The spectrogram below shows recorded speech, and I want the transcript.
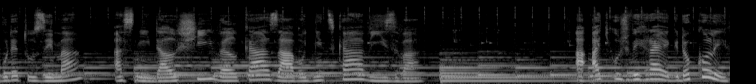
bude tu zima a s ní další velká závodnická výzva. A ať už vyhraje kdokoliv,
